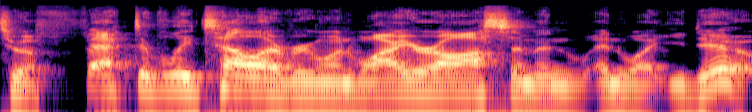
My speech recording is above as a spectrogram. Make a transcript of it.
to effectively tell everyone why you're awesome and, and what you do.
